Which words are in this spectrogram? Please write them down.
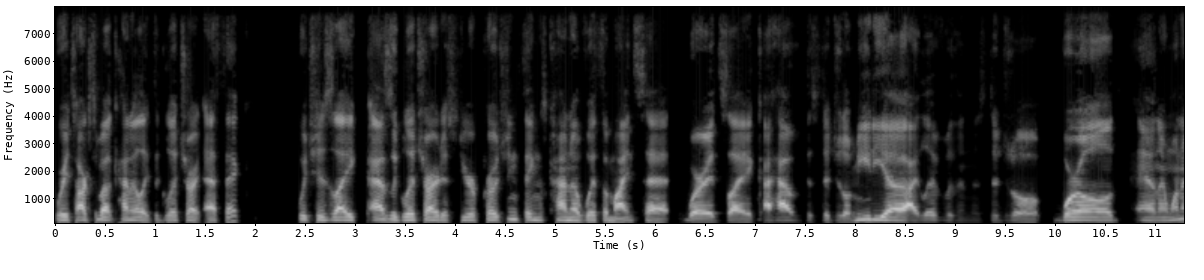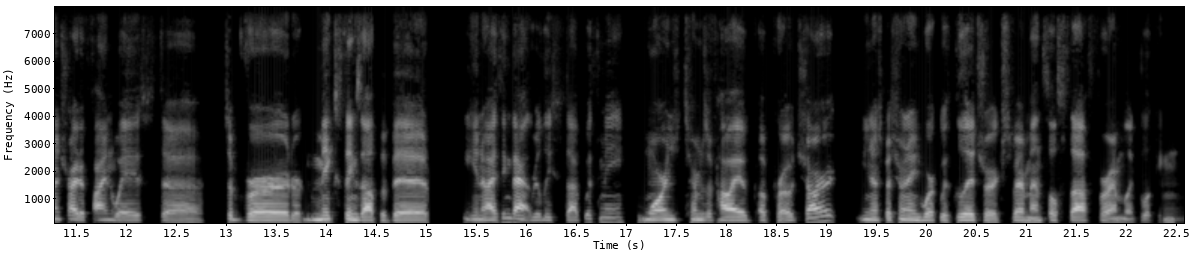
where he talks about kind of like the glitch art ethic which is like as a glitch artist you're approaching things kind of with a mindset where it's like i have this digital media i live within this digital world and i want to try to find ways to subvert or mix things up a bit. You know i think that really stuck with me more in terms of how i approach art you know especially when i work with glitch or experimental stuff where i'm like looking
